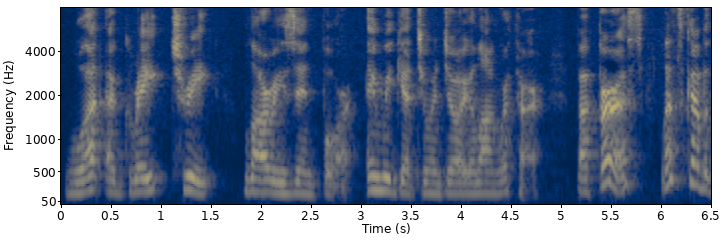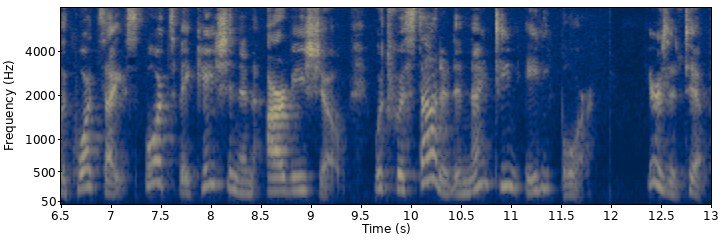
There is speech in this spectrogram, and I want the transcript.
What a great treat Laurie's in for, and we get to enjoy along with her. But first, let's cover the Quartzsite Sports Vacation and RV Show, which was started in 1984. Here's a tip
